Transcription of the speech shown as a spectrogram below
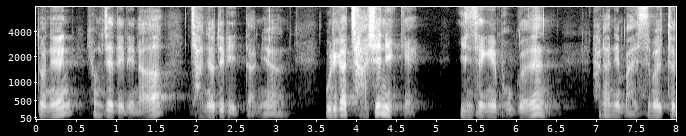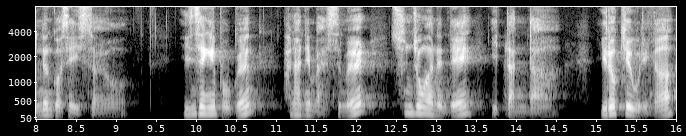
또는 형제들이나 자녀들이 있다면 우리가 자신 있게 인생의 복은 하나님 말씀을 듣는 것에 있어요. 인생의 복은 하나님 말씀을 순종하는 데 있단다. 이렇게 우리가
